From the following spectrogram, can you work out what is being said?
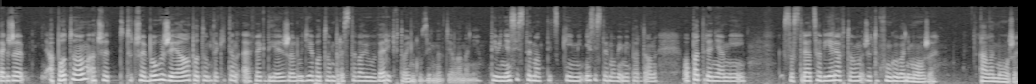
Takže a potom, a čo je, čo je bohužiaľ, potom taký ten efekt je, že ľudia potom prestávajú veriť v to inkluzívne vzdelávanie. Tými nesystematickými, nesystémovými pardon, opatreniami sa stráca viera v tom, že to fungovať môže. Ale môže.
